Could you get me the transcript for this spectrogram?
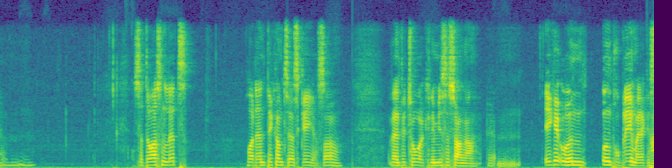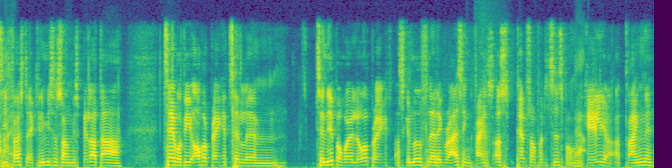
Øhm, så det var sådan lidt, hvordan det kom til at ske, og så vandt vi to akademisæsoner. Øhm, ikke uden, uden problemer. Jeg kan Ah, sige, nej. første akademisæson, vi spiller, der taber vi upper bracket til, øhm, til Nip og rører lower bracket, og skal møde Fnatic Rising. Faktisk også Peps op på det tidspunkt, Ja. Galia og drengene.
